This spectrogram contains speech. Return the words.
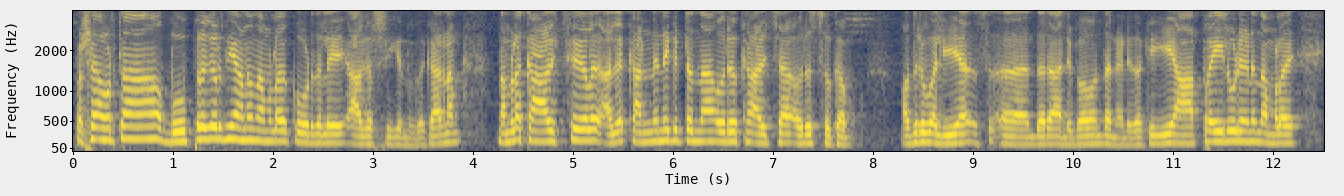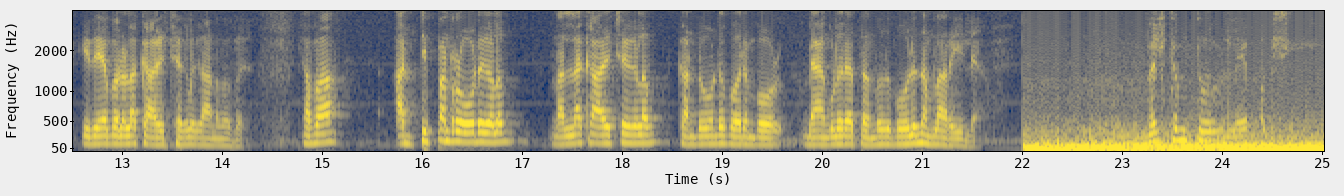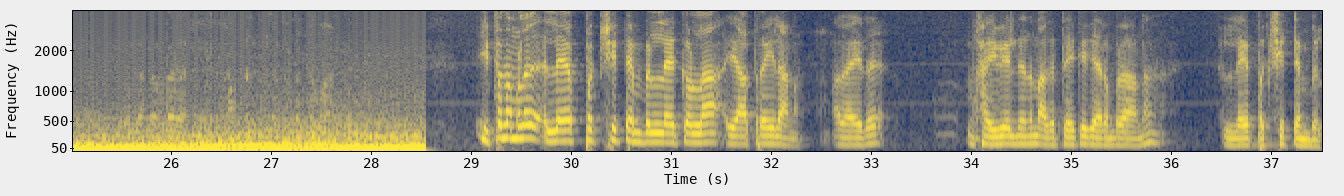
പക്ഷേ അവിടുത്തെ ആ ഭൂപ്രകൃതിയാണ് നമ്മളെ കൂടുതൽ ആകർഷിക്കുന്നത്. കാരണം നമ്മളെ കാഴ്ചകൾ അല്ലെ കണ്ണിന് കിട്ടുന്ന ഒരു കാഴ്ച ഒരു സുഖം അതൊരു വലിയ എന്താ ഒരു അനുഭവം തന്നെയാണ്. ഇതൊക്കെ ഈ യാത്രയിലൂടെയാണ് നമ്മൾ ഇതേപോലുള്ള കാഴ്ചകൾ കാണുന്നത്. അപ്പോൾ അട്ടിപ്പൺ റോഡുകളും നല്ല കാഴ്ചകളും കണ്ടുകൊണ്ട് പോരുമ്പോൾ ബാംഗ്ലൂർ എത്തുന്നത് പോലും നമ്മൾ അറിയില്ല. വെൽക്കം ടു ലേ പക്ഷി ഇതാണ് നമ്മുടെ അമ്പലത്തിലേക്കുള്ള കവാടം. ഇപ്പം നമ്മൾ ലേപ്പക്ഷി ടെമ്പിളിലേക്കുള്ള യാത്രയിലാണ്. അതായത് ഹൈവേയിൽ നിന്നും അകത്തേക്ക് കയറുമ്പോഴാണ് ലേപ്പക്ഷി ടെമ്പിൾ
